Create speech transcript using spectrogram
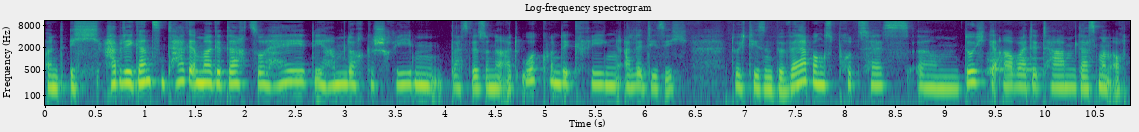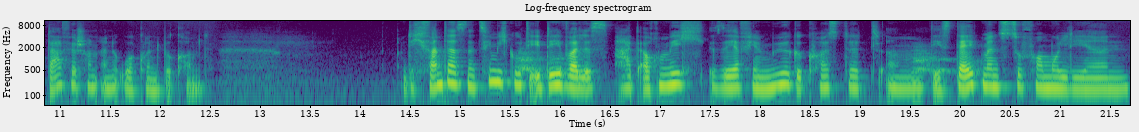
Und ich habe die ganzen Tage immer gedacht, so, hey, die haben doch geschrieben, dass wir so eine Art Urkunde kriegen, alle, die sich durch diesen Bewerbungsprozess ähm, durchgearbeitet haben, dass man auch dafür schon eine Urkunde bekommt. Und ich fand das eine ziemlich gute Idee, weil es hat auch mich sehr viel Mühe gekostet, ähm, die Statements zu formulieren,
